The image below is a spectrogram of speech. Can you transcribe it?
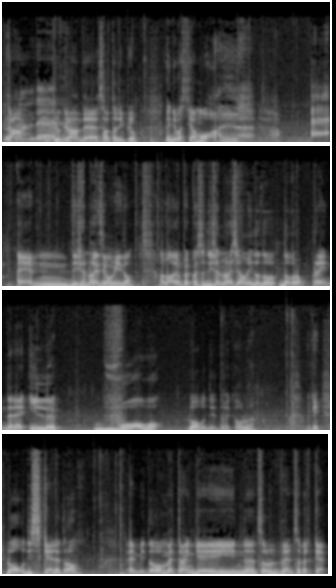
Più grande. più grande salta di più. Quindi passiamo al ehm, diciannovesimo mito. Allora, per questo diciannovesimo mito dov- dovrò prendere il uovo. L'uovo di. dove cavolo è? Ok, l'uovo di scheletro. E mi devo mettere anche in sopravvivenza perché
